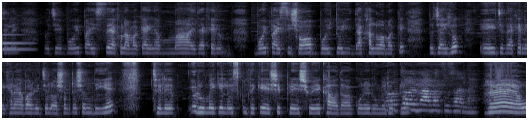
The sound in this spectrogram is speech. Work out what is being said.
ছেলে ওই যে বই পাইছে, এখন আমাকে আইনা, মা দেখেন, বই পাইছি, সব বই টই দেখাল আমাকে। তো যাই হোক, এই যে দেখেন এখানে আবার এই যে লসন টসন দিয়ে ছেলে রুমে গেলো স্কুল থেকে এসে ফ্রেশ হয়ে খাওয়া দাওয়া করে রুমে ঢুকলো। হ্যাঁ ও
